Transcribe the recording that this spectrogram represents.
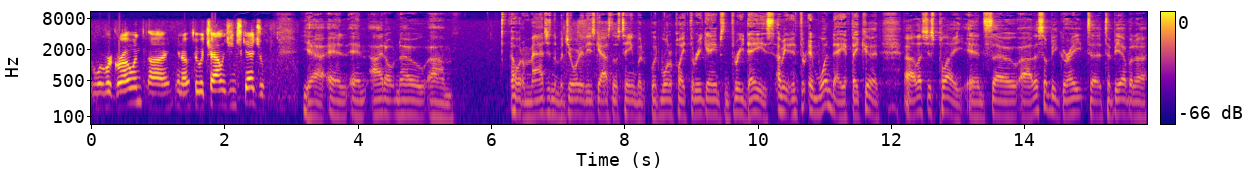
we're growing, uh, you know, through a challenging schedule. Yeah, and and I don't know. Um, I would imagine the majority of these guys on this team would, would want to play three games in three days. I mean, in, th- in one day if they could. Uh, let's just play. And so uh, this will be great to, to be able to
